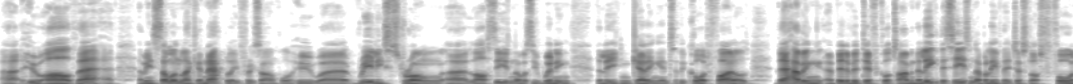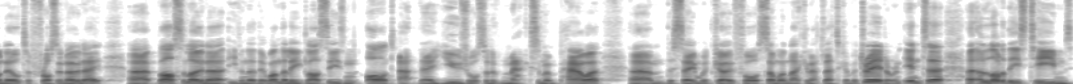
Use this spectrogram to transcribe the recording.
uh, who are there. I mean, someone like a Napoli, for example, who were really strong uh, last season, obviously winning the league and getting into the quarterfinals. They're having a bit of a difficult time in the league this season. I believe they just lost 4 0 to Frosinone. Uh, Barcelona, even though they won the league last season, aren't at their usual sort of maximum power. Um, the same would go for someone like an Atletico Madrid or an Inter a lot of these teams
